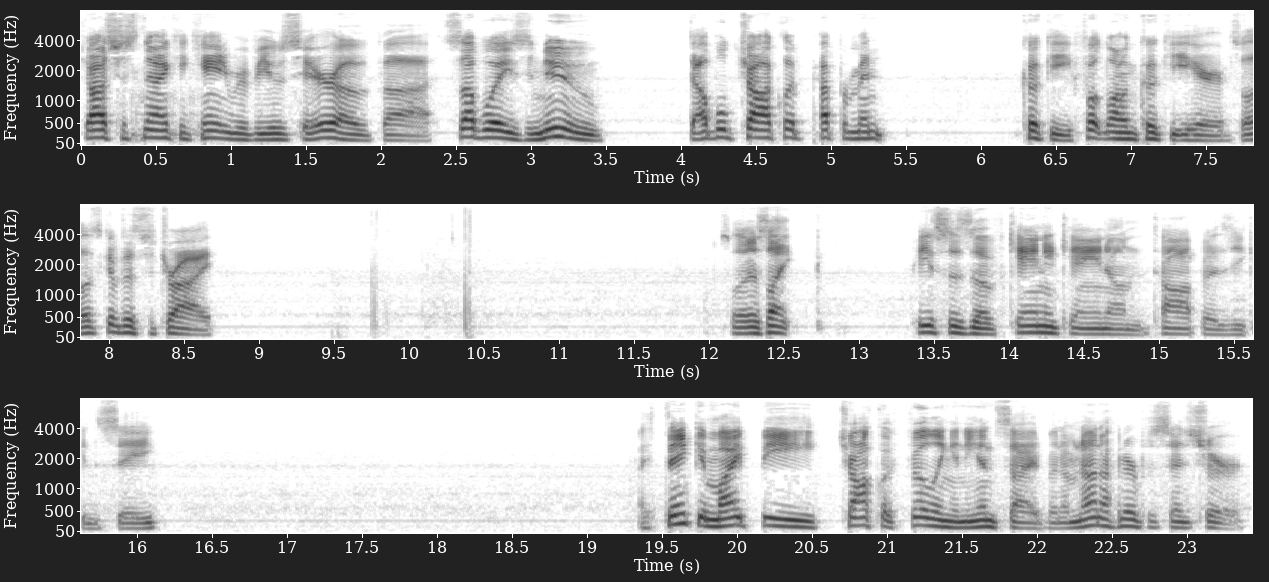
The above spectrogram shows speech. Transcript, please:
Josh's Snack and Candy reviews here of uh, Subway's new double chocolate peppermint cookie, footlong cookie here. So let's give this a try. So there's like pieces of candy cane on the top as you can see. I think it might be chocolate filling in the inside, but I'm not 100% sure.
